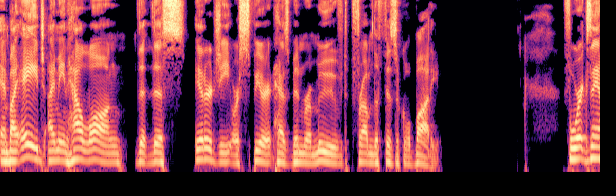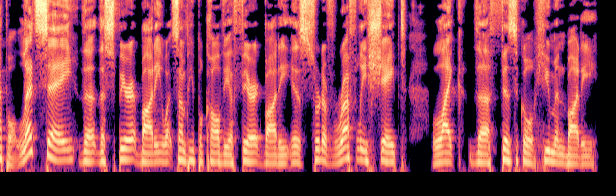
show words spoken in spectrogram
And by age, I mean how long that this energy or spirit has been removed from the physical body. For example, let's say the, the spirit body, what some people call the etheric body, is sort of roughly shaped like the physical human body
